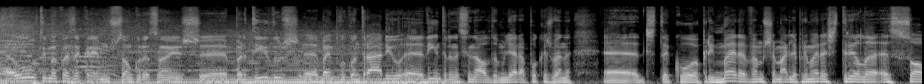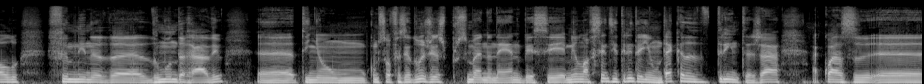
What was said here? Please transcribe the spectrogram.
A última coisa que queremos são corações eh, partidos, Eh, bem pelo contrário, a Dia Internacional da Mulher, há pouco a Joana eh, destacou a primeira, vamos chamar-lhe a primeira estrela a solo feminina da- do mundo da rádio. Eh, tinham, começou a fazer duas vezes por semana na NBC em 1931, década de 30, já há quase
